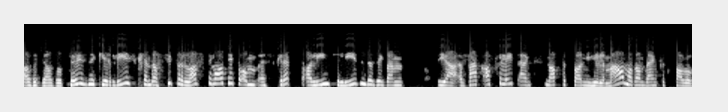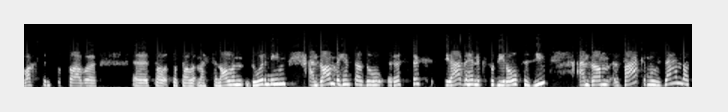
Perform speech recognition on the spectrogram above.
als ik dan zo thuis een keer lees, ik vind dat super lastig altijd om een script alleen te lezen. Dus ik ben ja, vaak afgeleid en ik snap het dan niet helemaal, maar dan denk ik van we wachten totdat we, eh tot, totdat we het met z'n allen doornemen. En dan begint dat zo rustig, ja, begin ik zo die rol te zien. En dan vaak, ik moet zeggen dat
